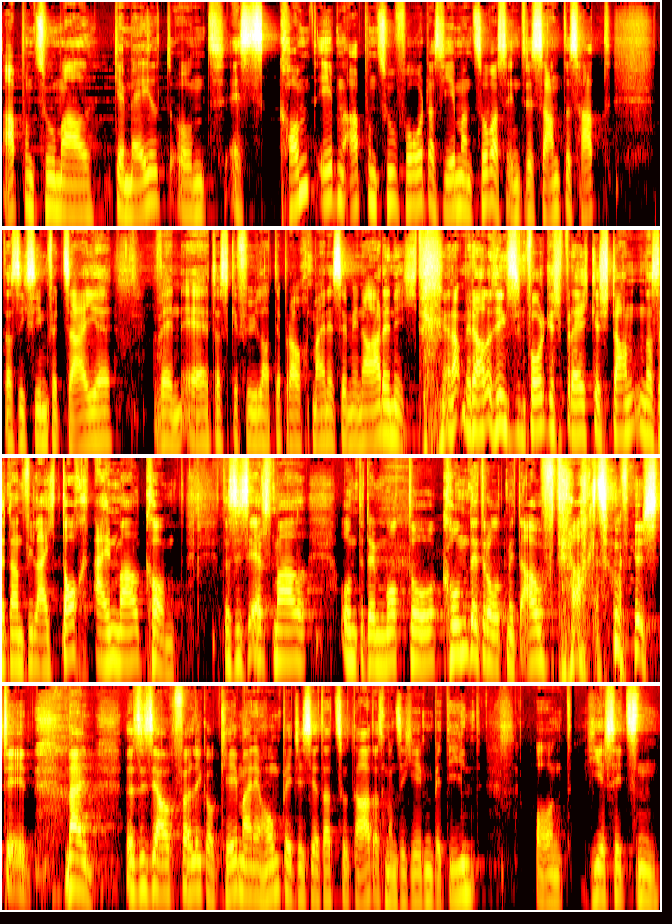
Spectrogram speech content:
ab und zu mal gemailt und es kommt eben ab und zu vor, dass jemand so etwas Interessantes hat, dass ich es ihm verzeihe, wenn er das Gefühl hat, er braucht meine Seminare nicht. Er hat mir allerdings im Vorgespräch gestanden, dass er dann vielleicht doch einmal kommt. Das ist erstmal unter dem Motto, Kunde droht mit Auftrag zu verstehen. Nein, das ist ja auch völlig okay. Meine Homepage ist ja dazu da, dass man sich eben bedient. Und hier sitzen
